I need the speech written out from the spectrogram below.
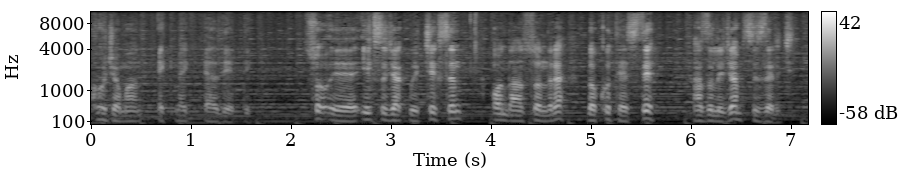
kocaman ekmek elde ettik. So, e, ilk sıcaklığı çıksın ondan sonra doku testi hazırlayacağım sizler için.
